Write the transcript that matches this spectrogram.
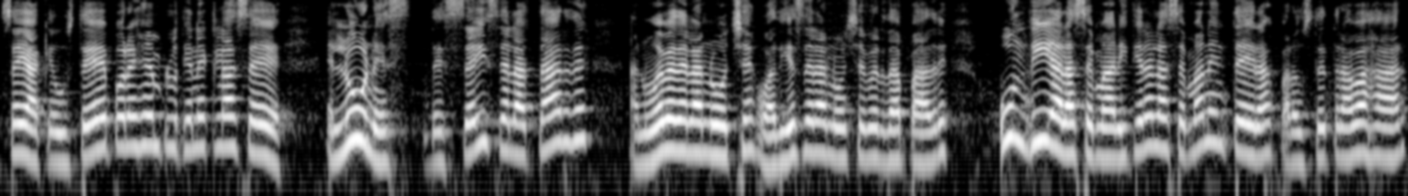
O sea, que usted, por ejemplo, tiene clase el lunes de 6 de la tarde a 9 de la noche o a 10 de la noche, ¿verdad, padre? Un día a la semana y tiene la semana entera para usted trabajar,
